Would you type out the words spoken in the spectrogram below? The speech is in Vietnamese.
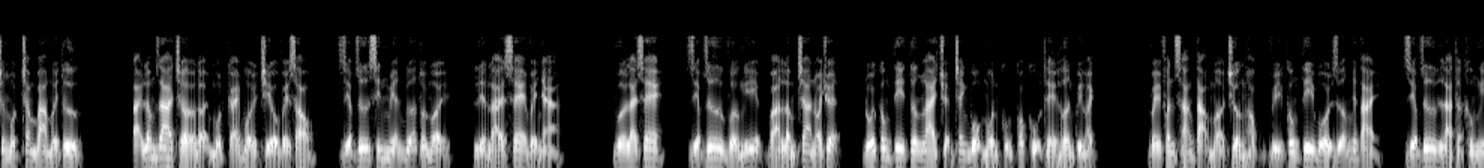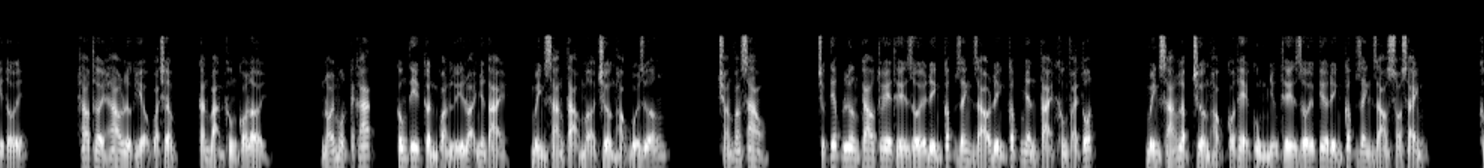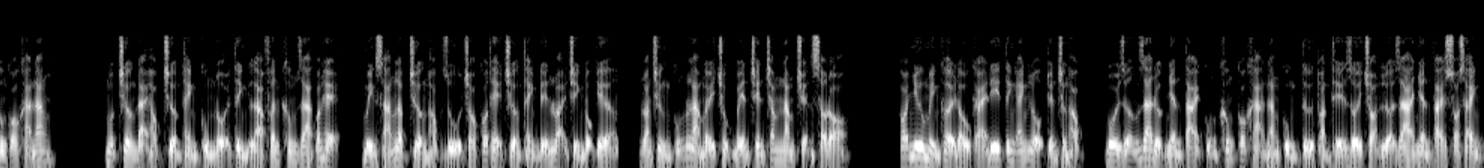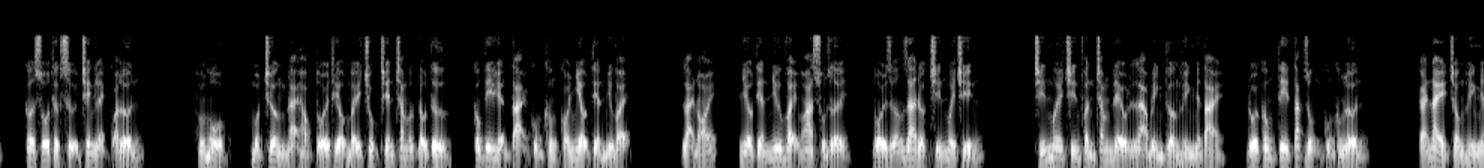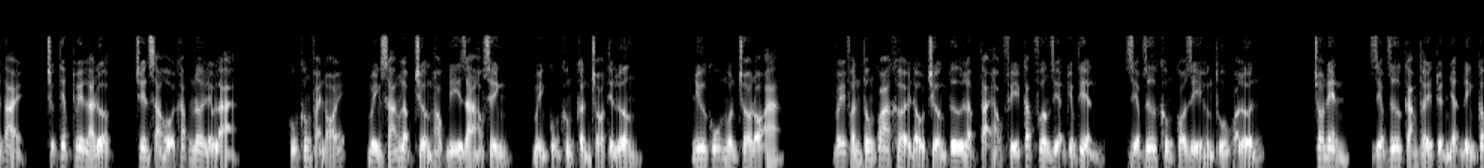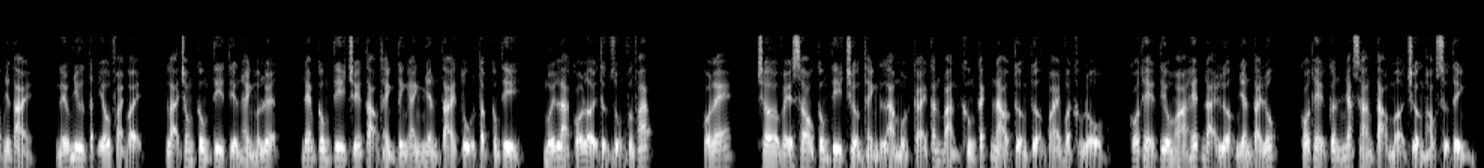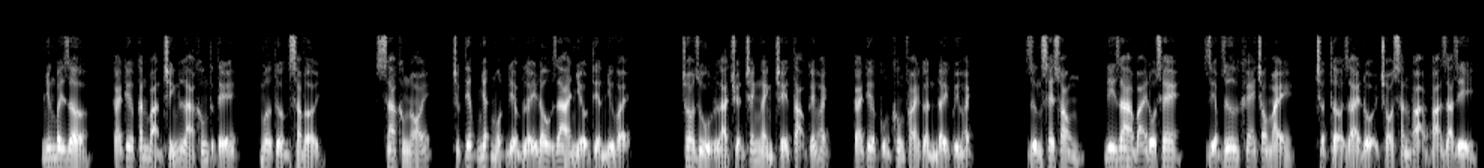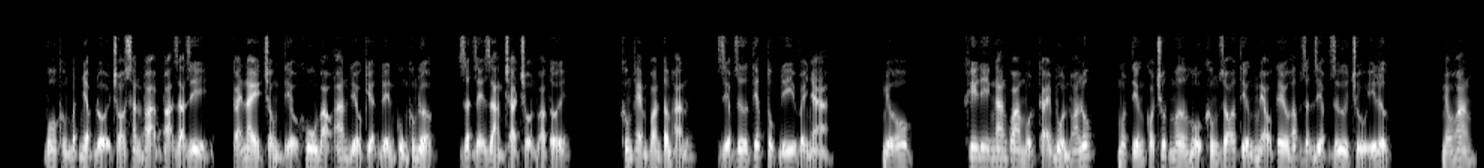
chương một trăm ba mươi b ố tại lâm gia chờ đợi một cái buổi chiều về sau, diệp dư xin miễn bữa tối mời, liền lái xe về nhà. Vừa lái xe, diệp dư vừa nghĩ và lâm cha nói chuyện, đối công ty tương lai chuyện tranh bộ môn cũng có cụ thể hơn quy hoạch. Về phần sáng tạo mở trường học vì công ty bồi dưỡng nhân tài, diệp dư là thật không nghĩ tới. Hao thời hao lực hiệu quả chậm, căn bản không có lời. Nói một cách khác, công ty cần quản lý loại nhân tài, mình sáng tạo mở trường học bồi dưỡng. Choáng váng sao? Trực tiếp lương cao thuê thế giới đỉnh cấp danh giáo đỉnh cấp nhân tài không phải tốt. Mình sáng lập trường học có thể cùng những thế giới kia đỉnh cấp danh giáo so sánh không có khả năng. Một trường đại học trưởng thành cùng nội tình là phân không ra quan hệ, mình sáng lập trường học dù cho có thể trưởng thành đến loại trình độ kia, đoán chừng cũng là mấy chục bên trên trăm năm chuyện sau đó. Coi như mình khởi đầu cái đi tinh anh lộ tuyến trường học, bồi dưỡng ra được nhân tài cũng không có khả năng cùng từ toàn thế giới chọn lựa ra nhân tài so sánh, cơ số thực sự chênh lệch quá lớn. Huống hồ, một trường đại học tối thiểu mấy chục trên trăm ước đầu tư, công ty hiện tại cũng không có nhiều tiền như vậy. Lại nói, nhiều tiền như vậy hoa số dưới, bồi dưỡng ra được chín mươi chín. Chín mươi chín phần trăm đều là bình thường hình nhân tài, đối công ty tác dụng cũng không lớn cái này trồng hình nhân tài, trực tiếp thuê là được, trên xã hội khắp nơi đều là. Cũng không phải nói, mình sáng lập trường học đi ra học sinh, mình cũng không cần cho tiền lương. Như cũng muốn cho đó a. Về phần thông qua khởi đầu trường tư lập tại học phí các phương diện kiếm tiền, diệp dư không có gì hứng thú quá lớn. Cho nên, diệp dư cảm thấy tuyển nhận đỉnh cấp nhân tài, nếu như tất yếu phải vậy, lại trong công ty tiến hành huấn luyện, đem công ty chế tạo thành tinh anh nhân tài tụ tập công ty, mới là có lời thực dụng phương pháp. Có lẽ, chờ về sau công ty trưởng thành là một cái căn bản không cách nào tưởng tượng quái vật khổng lồ, có thể tiêu hóa hết đại lượng nhân tài lúc có thể cân nhắc sáng tạo mở trường học sự tỉnh nhưng bây giờ, cái kia căn bản chính là không thực tế, mơ tưởng xa vời. Xa không nói, trực tiếp nhất một điểm lấy đâu ra nhiều tiền như vậy. Cho dù là chuyện tranh ngành chế tạo kế hoạch, cái kia cũng không phải gần đây quy hoạch. Dừng xe xong, đi ra bãi đỗ xe, diệp dư khẽ cho mày chật thở dài đội chó săn vạ vạ dạ gì. Vô không bất nhập đội chó săn vạ vạ dạ gì, cái này trồng tiểu khu bảo an điều kiện đến cùng không được, rất dễ dàng trà trộn vào tới. Không thèm quan tâm hắn, diệp dư tiếp tục đi về nhà. Miêu ô. Khi đi ngang qua một cái bùn hoa lúc một tiếng có chút mơ hồ không rõ tiếng mèo kêu hấp dẫn diệp dư chú ý lực mèo hoang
